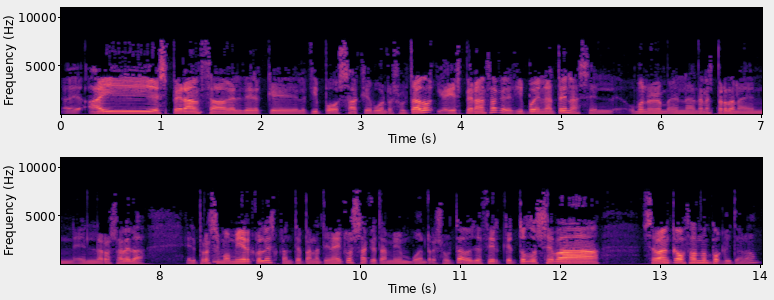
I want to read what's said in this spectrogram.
Eh, hay esperanza de que el equipo saque buen resultado y hay esperanza que el equipo en Atenas, el, bueno, en Atenas, perdona, en, la Rosaleda, el próximo miércoles ante Panathinaikos saque también buen resultado. Es decir, que todo se va se va encauzando un poquito, ¿no?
